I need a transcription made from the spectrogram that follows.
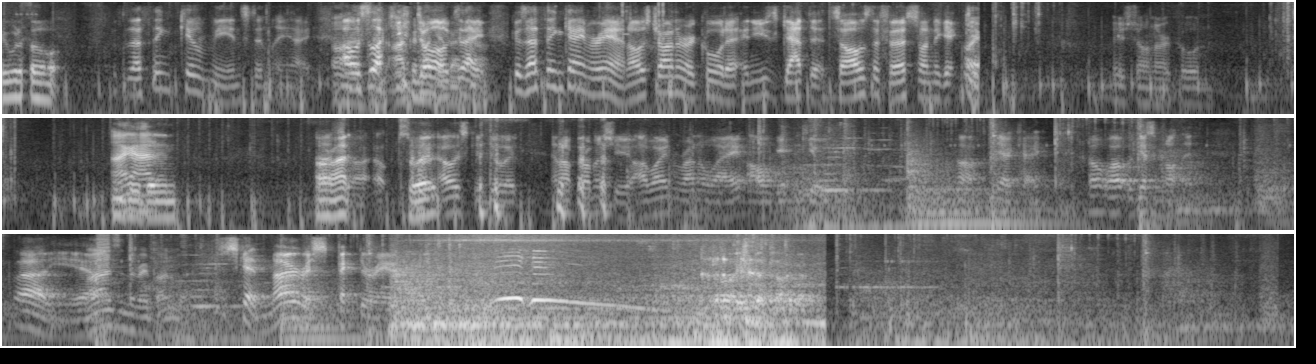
Who would have thought? The thing killed me instantly, hey. Oh, I was so like, I you could not get dogs, hey. Because that thing came around, I was trying to record it, and you just gapped it, so I was the first one to get Oh, killed. Who's trying to record? I got did, it. All right. That's Oh, Sweet. Alex can do it, and I promise you, I won't run away, I'll get killed. Oh, yeah, okay. Oh, well, I guess I'm not then. Bloody yeah. Why isn't the red button work? Just get no respect around. Oh, he's that tiger.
